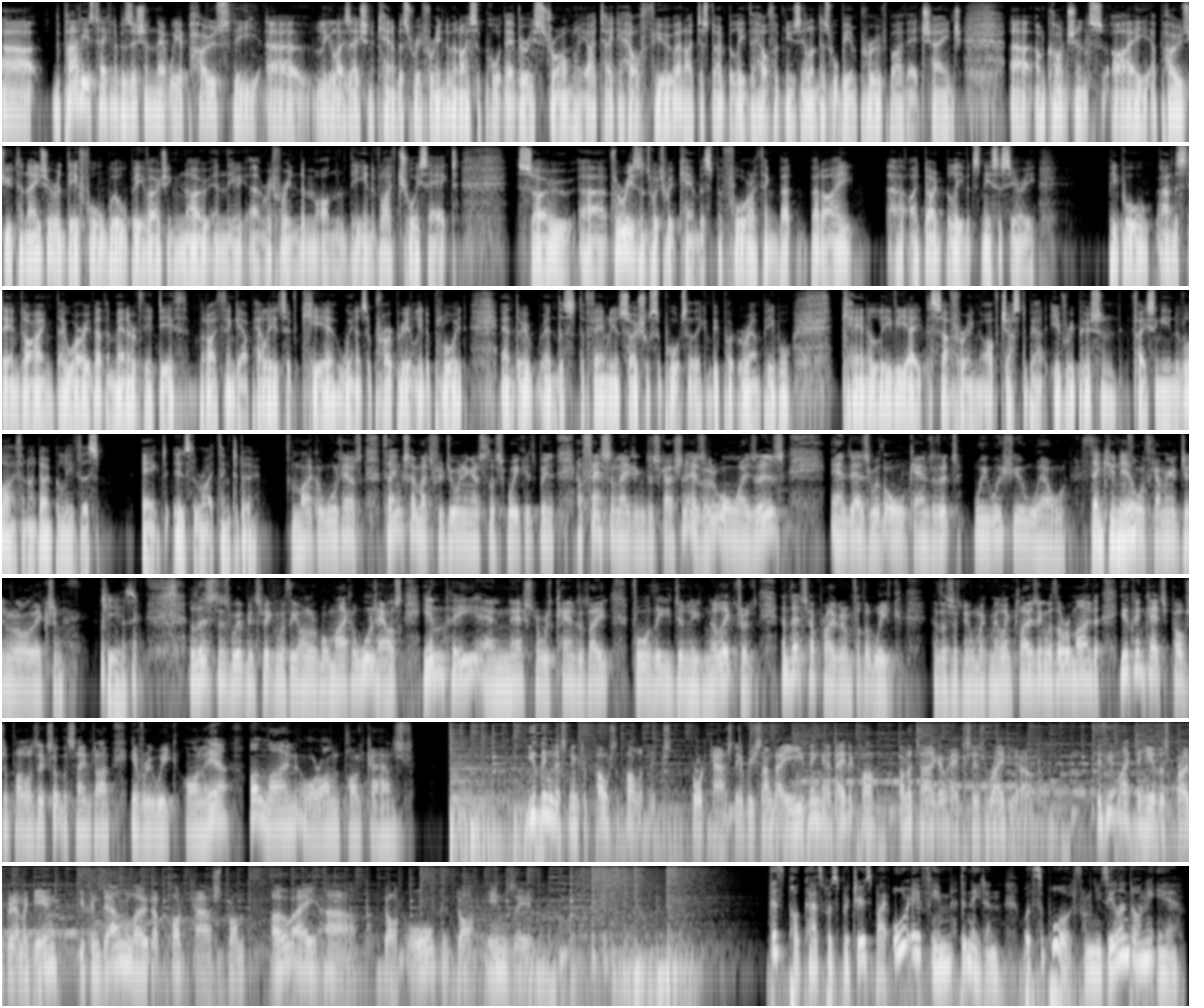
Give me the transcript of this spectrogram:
Uh, the party has taken a position that we oppose the uh, legalisation of cannabis referendum, and I support that very strongly. I take a health view, and I just don't believe the health of New Zealanders will be improved by that change. Uh, on conscience, I oppose euthanasia, and therefore will be voting no in the uh, referendum on the End of Life Choice Act. So, uh, for reasons which we've canvassed before, I think, but but I uh, I don't believe it's necessary people understand dying, they worry about the manner of their death, but I think our palliative care, when it's appropriately deployed, and the and the, the family and social supports that they can be put around people, can alleviate the suffering of just about every person facing end of life. And I don't believe this act is the right thing to do. Michael Woodhouse, thanks so much for joining us this week. It's been a fascinating discussion, as it always is. And as with all candidates, we wish you well. Thank you, Neil. forthcoming general election. Cheers. Listeners, we've been speaking with the Honourable Michael Woodhouse, MP and Nationals candidate for the Dunedin electorate. And that's our program for the week. And this is Neil McMillan closing with a reminder you can catch Pulse of Politics at the same time every week on air, online, or on podcast. You've been listening to Pulse of Politics, broadcast every Sunday evening at 8 o'clock on Otago Access Radio. If you'd like to hear this program again, you can download a podcast from oar.org.nz. This podcast was produced by OAR FM Dunedin with support from New Zealand On the Air.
